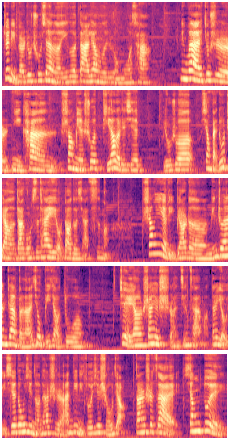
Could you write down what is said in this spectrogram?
这里边就出现了一个大量的这种摩擦。另外就是你看上面说提到的这些，比如说像百度这样的大公司，它也有道德瑕疵嘛。商业里边的明争暗战本来就比较多，这也让商业史很精彩嘛。但是有一些东西呢，它是暗地里做一些手脚，当然是在相对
